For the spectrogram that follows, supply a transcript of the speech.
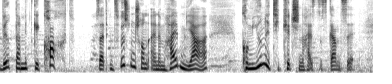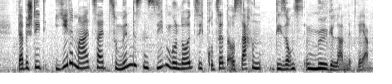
wird damit gekocht. Seit inzwischen schon einem halben Jahr. Community Kitchen heißt das Ganze. Da besteht jede Mahlzeit zu mindestens 97 Prozent aus Sachen, die sonst im Müll gelandet wären.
